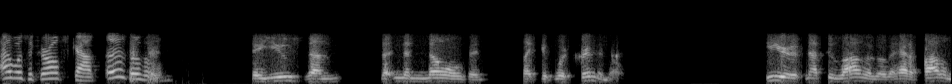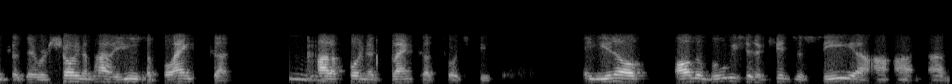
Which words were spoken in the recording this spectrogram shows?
I was a Girl Scout. Oh. They use them, letting them know that like if we're criminals. Here, not too long ago, they had a problem because they were showing them how to use a blank gun, how to point a blank gun towards people. And you know, all the movies that the kids will see uh, on on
